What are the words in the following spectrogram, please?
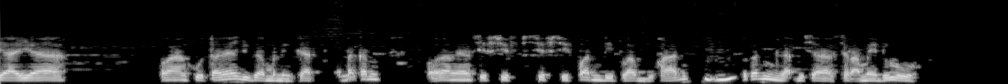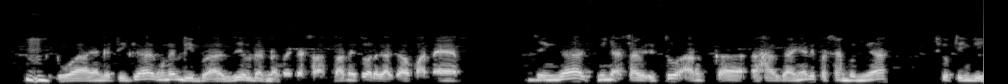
biaya pengangkutannya juga meningkat karena kan orang yang shift shift shift shiftan di pelabuhan mm-hmm. itu kan nggak bisa seramai dulu. Mm-hmm. Kedua, yang ketiga kemudian di Brazil dan Amerika Selatan itu ada gagal panen sehingga minyak sawit itu angka harganya di pasar dunia cukup tinggi.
